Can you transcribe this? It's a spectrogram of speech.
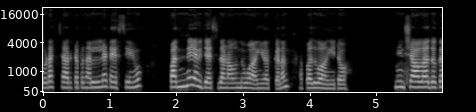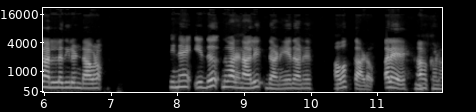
കൂടെ അച്ചാറിട്ടപ്പോൾ നല്ല ടേസ്റ്റ് ചെയ്യുന്നു. അപ്പൊ അന്നേ ഞാൻ വിചാരിച്ചതാണ് ഒന്ന് വാങ്ങി വെക്കണം. അപ്പോൾ അത് വാങ്ങിട്ടോ. ഇൻഷാള്ള അതൊക്കെ നല്ല രീതിയിൽ ഉണ്ടാവണം പിന്നെ ഇത് എന്ന് പറഞ്ഞാൽ ഇതാണ്. ഏതാണ്? അവക്കാടോ. അല്ലേ? അവോക്കാഡോ. അവക്കാടോ.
